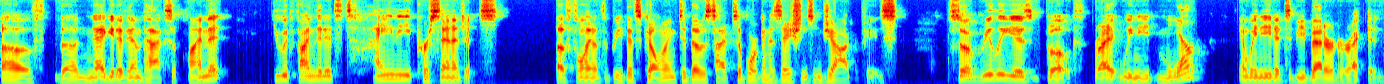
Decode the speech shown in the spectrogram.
of the negative impacts of climate, you would find that it's tiny percentages of philanthropy that's going to those types of organizations and geographies. So it really is both, right? We need more and we need it to be better directed.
